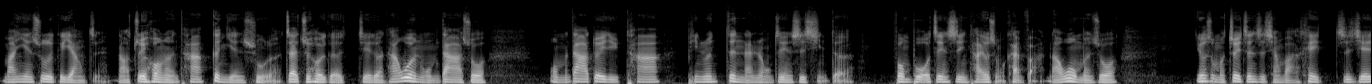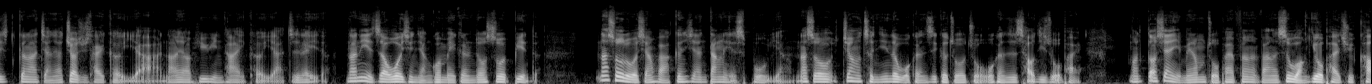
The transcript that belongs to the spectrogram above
蛮严肃的一个样子。然后最后呢，他更严肃了，在最后一个阶段，他问我们大家说，我们大家对于他评论郑南榕这件事情的风波这件事情，他有什么看法？然后问我们说。有什么最真实想法，可以直接跟他讲，要教训他也可以啊，然后要批评他也可以啊之类的。那你也知道，我以前讲过，每个人都是会变的。那时候的我想法跟现在当然也是不一样。那时候就像曾经的我，可能是一个左左，我可能是超级左派，那到现在也没那么左派，反而反而是往右派去靠。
